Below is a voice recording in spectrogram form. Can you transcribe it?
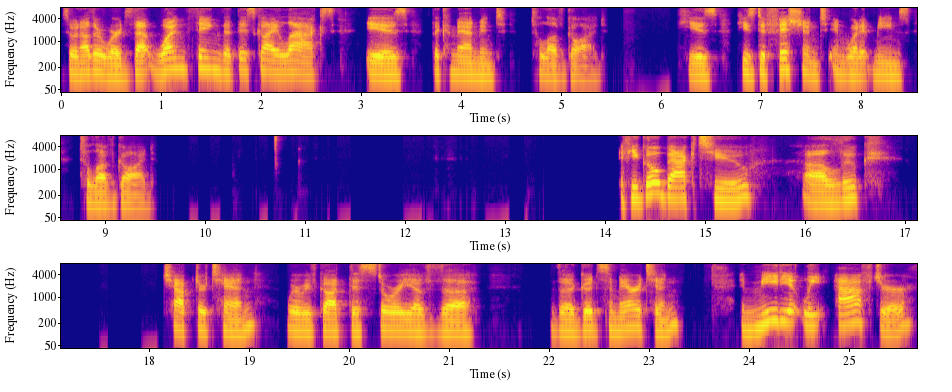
So, in other words, that one thing that this guy lacks is the commandment to love God. He is he's deficient in what it means to love God. If you go back to uh, Luke chapter 10, where we've got this story of the the Good Samaritan, immediately after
